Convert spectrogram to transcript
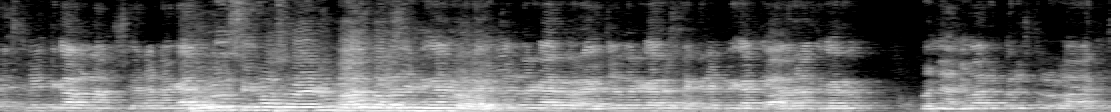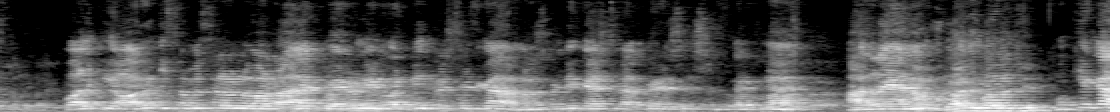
ప్రెసిడెంట్గా శరణ గారు శ్రీనివాసరాయుడు. రవిచంద్ర గారు రవిచంద్ర గారు సెక్రటరీ గారు దేవరాజు గారు కొన్ని అనివార్య పరిస్థితుల్లో వాళ్ళకి ఆరోగ్య సమస్యలలో వాళ్ళు రాలేకపోయారు. నేను వర్కింగ్ ప్రెసిడెంట్గా మన సండే క్యాస్ట్ వెల్ఫేర్ అసోసియేషన్ తరఫున హాజరయ్యాను. ముఖ్యంగా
